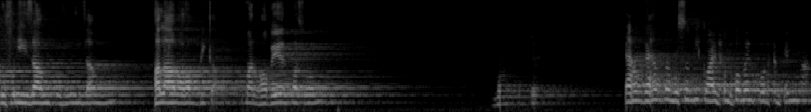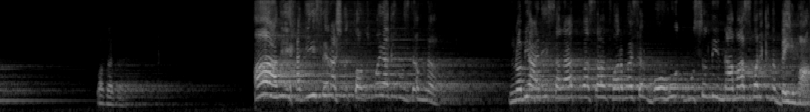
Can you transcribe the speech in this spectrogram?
কুফরিজাম কুফরিজাম। ফালা রাব্বিকা, আমার রবের এখন দেখেন তো মুসলমান কয়টা মোমেন্ট পড়তে দেন না কথা আমি হাদিসের আসলে তর্জমাই আগে বুঝতাম না। নবী আলী ওয়াসালাম ফরমাইছেন বহুত মুসল্লি নামাজ পড়ে কিন্তু বেঈমান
